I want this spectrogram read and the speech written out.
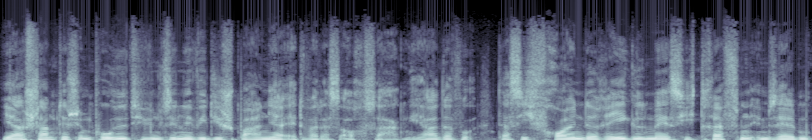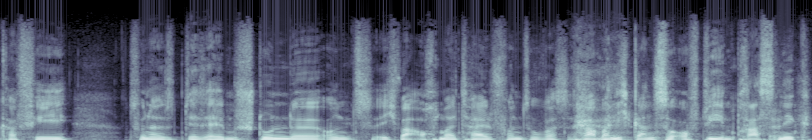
Ja, Stammtisch im positiven Sinne, wie die Spanier etwa das auch sagen, ja, dass sich Freunde regelmäßig treffen im selben Café zu einer derselben Stunde und ich war auch mal Teil von sowas, war aber nicht ganz so oft wie im Prasnik,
